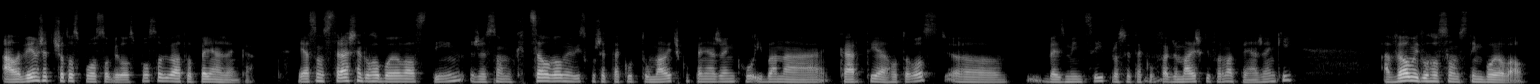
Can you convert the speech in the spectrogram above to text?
ale viem, že čo to spôsobilo. Spôsobila to peňaženka. Ja som strašne dlho bojoval s tým, že som chcel veľmi vyskúšať takú tú maličkú peňaženku iba na karty a hotovosť, uh, bez minci, proste takú mm. fakt, že maličký formát peňaženky. A veľmi dlho som s tým bojoval.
